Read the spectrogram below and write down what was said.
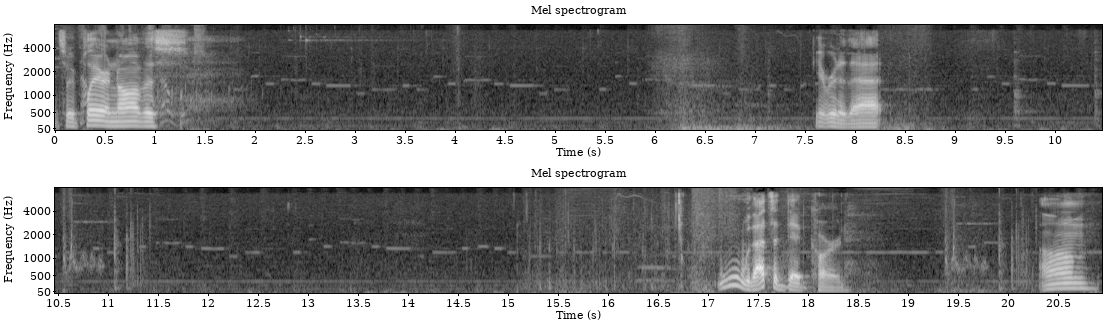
Alright, so we play our novice. Get rid of that. Ooh, that's a dead card. Um.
